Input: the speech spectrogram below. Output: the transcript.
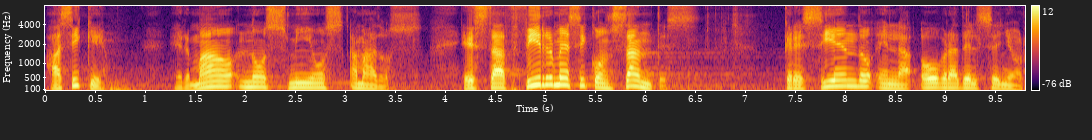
Así que, hermanos míos amados, estad firmes y constantes, creciendo en la obra del Señor.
